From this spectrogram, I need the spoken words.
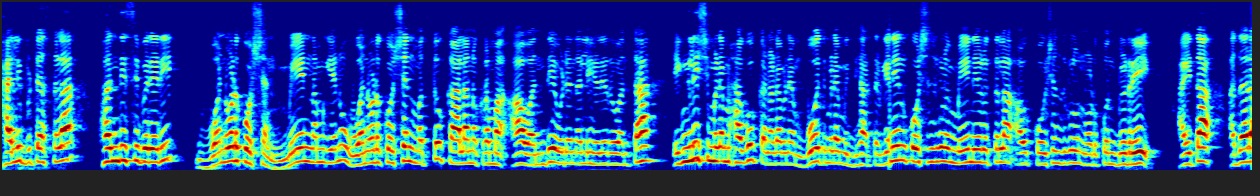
ಖಾಲಿ ಬಿಟ್ಟ ಸ್ಥಳ, ಹೊಂದಿಸಿ ಬರೆಯಿರಿ. ಒನ್ ವರ್ಡ್ ಕ್ವಶನ್ ಮೇನ್ ನಮಗೇನು ಒನ್ ವರ್ಡ್ ಕ್ವಶನ್ ಮತ್ತು ಕಾಲಾನುಕ್ರಮ. ಆ ಒಂದೇ ವಿಡಿಯೋನಲ್ಲಿ ಹೇಳಿರುವಂತಹ ಇಂಗ್ಲೀಷ್ ಮೀಡಿಯಂ ಹಾಗೂ ಕನ್ನಡ ಮೀಡಿಯಂ ಬೋತ್ ಮೀಡಿಯಂ ವಿದ್ಯಾರ್ಥಿಗಳಿಗೆ ಏನೇನು ಕ್ವಶನ್ಸ್ಗಳು ಮೇನ್ ಇರುತ್ತಲ್ಲ ಆ ಕ್ವಶನ್ಸ್ಗಳು ನೋಡ್ಕೊಂಡು ಬಿಡ್ರಿ. ಆಯ್ತಾ? ಅದರ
